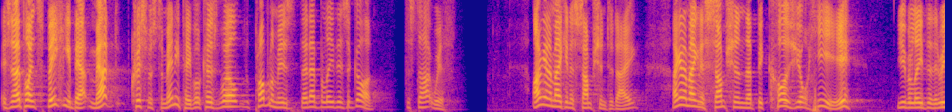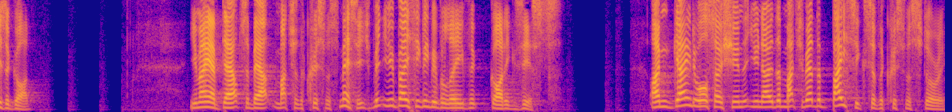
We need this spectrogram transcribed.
It's no point speaking about Mount Christmas to many people because, well, the problem is they don't believe there's a God to start with. I'm going to make an assumption today. I'm going to make an assumption that because you're here, you believe that there is a God. You may have doubts about much of the Christmas message, but you basically believe that God exists. I'm going to also assume that you know the much about the basics of the Christmas story.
